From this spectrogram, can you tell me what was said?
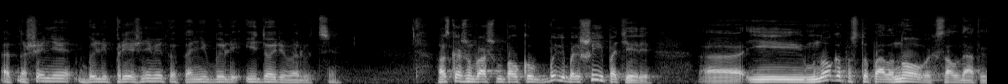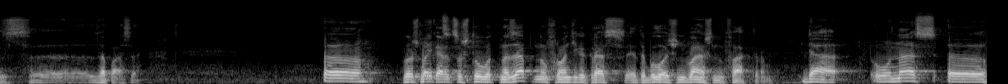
Отношения были прежними, как они были и до революции. А скажем, в вашем полку были большие потери? Э, и много поступало новых солдат из э, запаса? Потому что мне кажется, что вот на Западном фронте как раз это было очень важным фактором. Да, у нас э,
